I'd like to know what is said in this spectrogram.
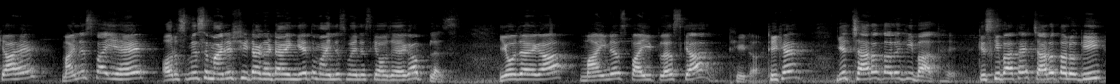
क्या है? माइनस पाई है और उसमें से माइनस थीटा घटाएँगे तो माइनस माइनस क्या हो जाएगा? प्लस। ये हो जाएगा माइनस पाई प्लस क्या? थीटा। ठीक है? ये चारों तलों की बात है। किसकी बात है? चारों तलों की।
